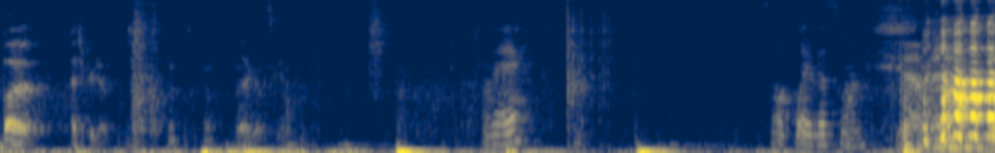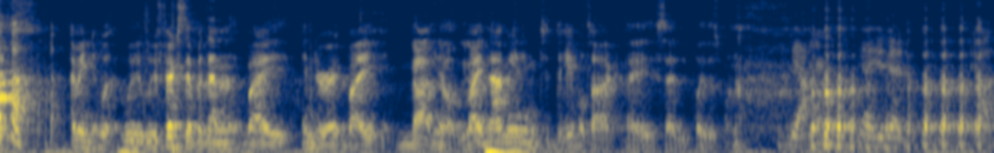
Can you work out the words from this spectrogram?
But I screwed up. Sorry. okay. I got this game. Okay. So I'll play this one. Yeah. I mean, we, we fixed it, but then by indirect by not you know yeah. by not meaning to table talk, I decided to play this one. Yeah. yeah, you did. Yeah.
